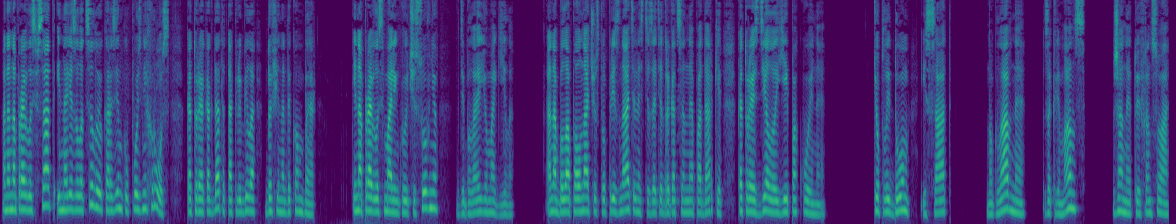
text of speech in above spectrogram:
она направилась в сад и нарезала целую корзинку поздних роз, которая когда-то так любила дофина де Комбер, и направилась в маленькую часовню, где была ее могила. Она была полна чувства признательности за те драгоценные подарки, которые сделала ей покойная. Теплый дом и сад, но главное — за Клеманс, Жанетту и Франсуа,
